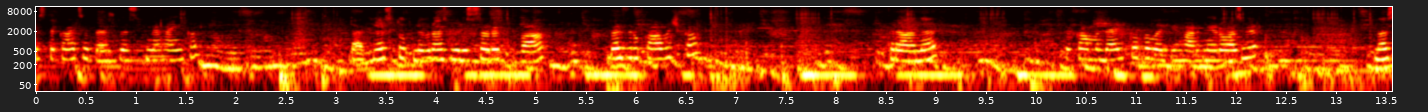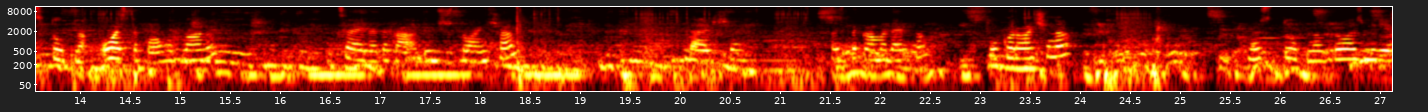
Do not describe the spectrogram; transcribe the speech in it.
Ось така, це теж досить м'ягенька. Так, наступний в розмірі 42. Без рукавичка. Кране. Така моделька, великий гарний розмір. Наступна ось такого плану. Це йде така більш тоньша. Далі. Ось така моделька. Укорочена. Наступна в розмірі.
